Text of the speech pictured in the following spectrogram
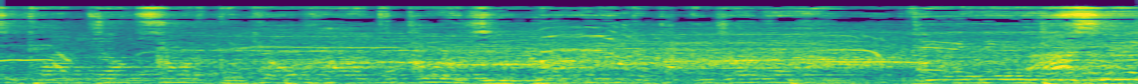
그 감정스럽고 경화하고 보이지 마음이 바꾸잖아 Baby I see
